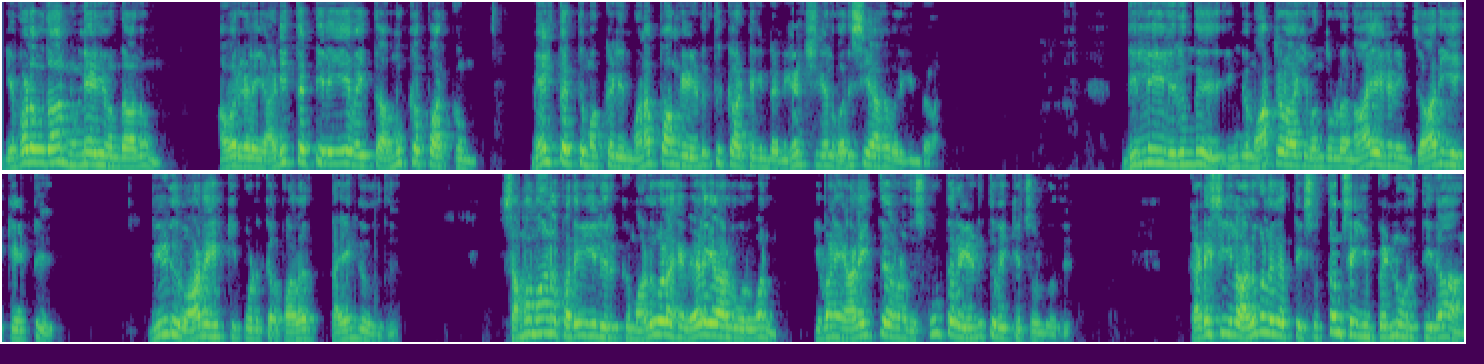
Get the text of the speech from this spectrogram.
எவ்வளவுதான் முன்னேறி வந்தாலும் அவர்களை அடித்தட்டிலேயே வைத்து அமுக்க பார்க்கும் மேல்தட்டு மக்களின் மனப்பாங்கை எடுத்து காட்டுகின்ற நிகழ்ச்சிகள் வரிசையாக வருகின்றன. தில்லியில் இருந்து இங்கு மாற்றலாகி வந்துள்ள நாயகனின் ஜாதியை கேட்டு வீடு வாடகைக்கு கொடுக்க பலர் தயங்குவது சமமான பதவியில் இருக்கும் அலுவலக வேலையாள் ஒருவன் இவனை அழைத்து அவனது ஸ்கூட்டரை எடுத்து வைக்க சொல்வது. கடைசியில் அலுவலகத்தை சுத்தம் செய்யும் பெண் ஒருத்தி தான்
